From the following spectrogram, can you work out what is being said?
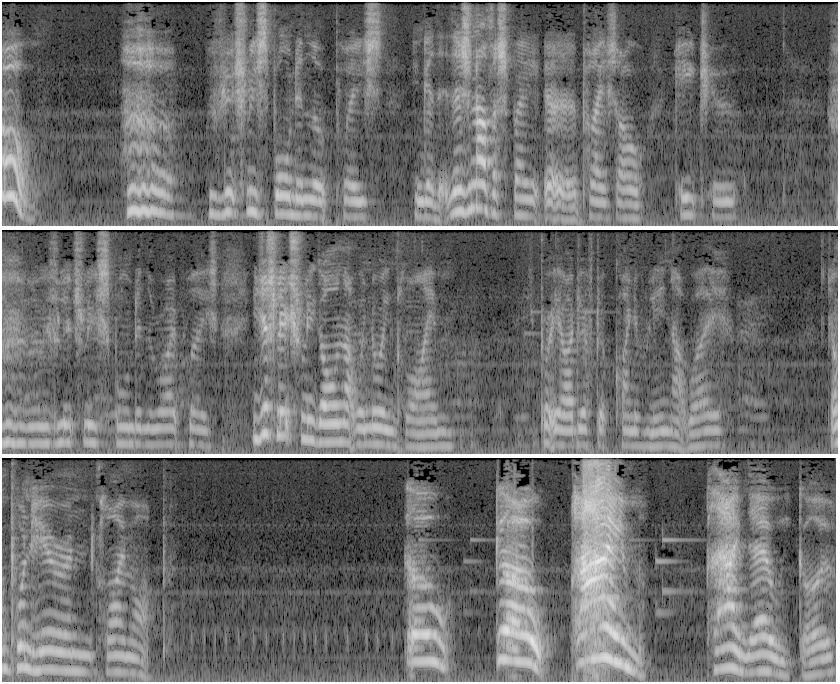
Oh! We've literally spawned in the place and get it. There's another space, uh, place I'll teach you. We've literally spawned in the right place. You just literally go on that window and climb. It's pretty hard, you have to kind of lean that way. Jump on here and climb up. Go! Go! Climb! Climb, there we go.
